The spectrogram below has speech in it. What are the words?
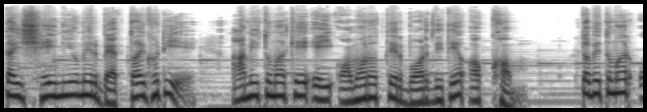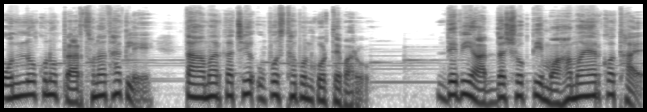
তাই সেই নিয়মের ব্যত্যয় ঘটিয়ে আমি তোমাকে এই অমরত্বের বর দিতে অক্ষম। তবে তোমার অন্য কোনো প্রার্থনা থাকলে তা আমার কাছে উপস্থাপন করতে পারো। দেবী আদ্যাশক্তি মহামায়ার কথায়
